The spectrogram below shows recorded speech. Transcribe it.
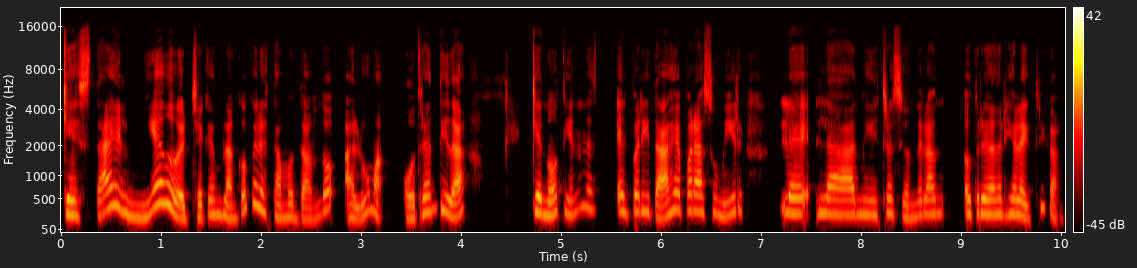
que está el miedo del cheque en blanco que le estamos dando a Luma, otra entidad que no tiene el peritaje para asumir la administración de la Autoridad de Energía Eléctrica.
